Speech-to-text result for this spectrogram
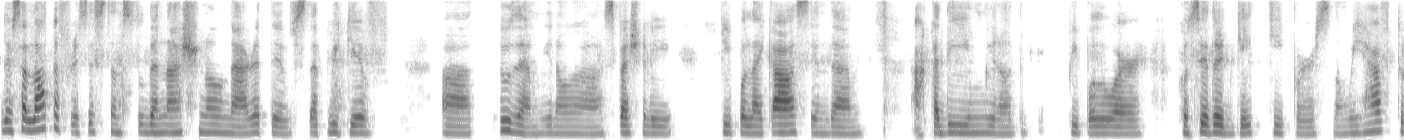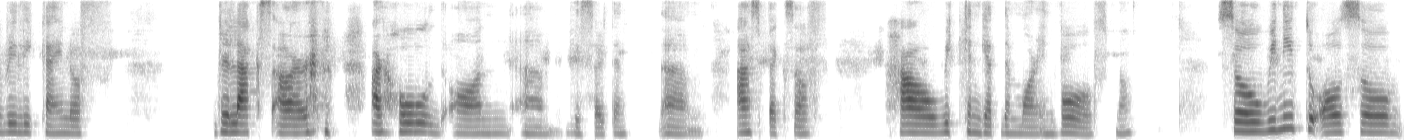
there's a lot of resistance to the national narratives that we give uh, to them, you know, uh, especially people like us in the academe, you know, the people who are considered gatekeepers. Now we have to really kind of relax our our hold on um, these certain um, aspects of how we can get them more involved. No? So we need to also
